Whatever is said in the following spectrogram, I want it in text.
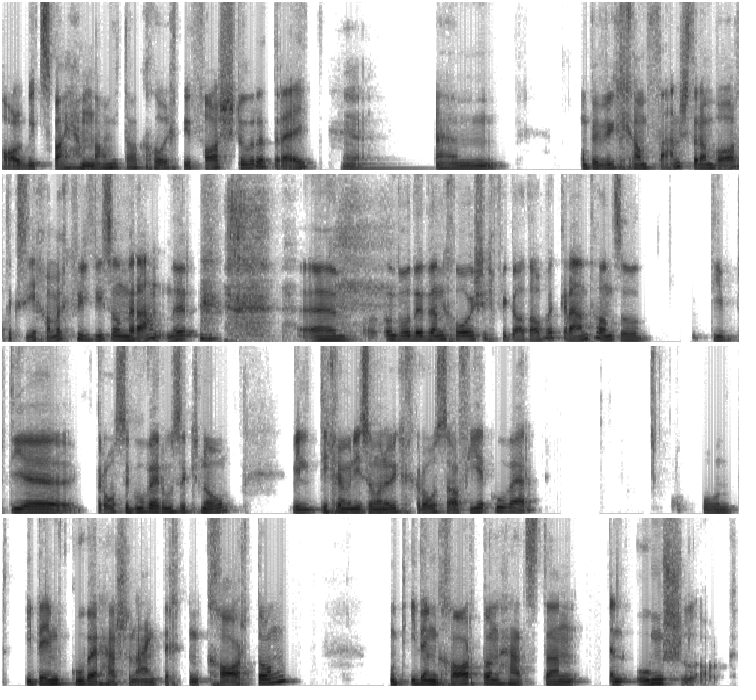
halb zwei am Nachmittag gekommen. Ich bin fast durchgedreht. Ja. Ähm, und bin wirklich am Fenster am Warten gewesen. Ich habe mich gefühlt wie so ein Rentner. ähm, und wo der dann kam, ist, ich bin gerade runtergerannt, habe so die, die grossen Gouverne rausgenommen, weil die kommen in so einem wirklich grossen A4-Gouverne. Und in dem Gouverne hast du dann eigentlich einen Karton und in dem Karton hat es dann einen Umschlag,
